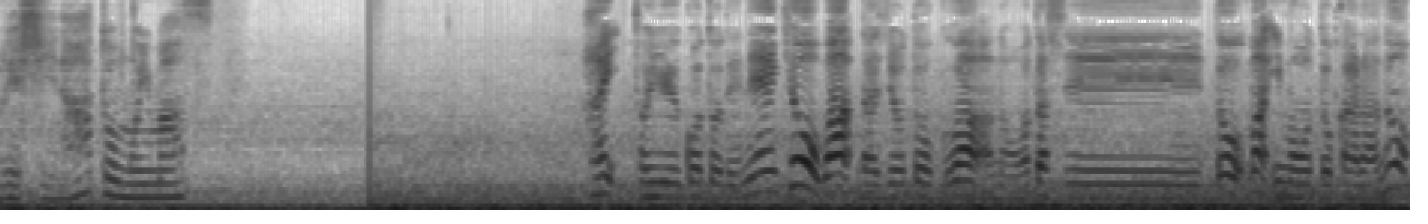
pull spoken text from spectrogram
嬉しいなと思います。はい。ということでね、今日はラジオトークは、あの、私と、まあ、妹からの、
